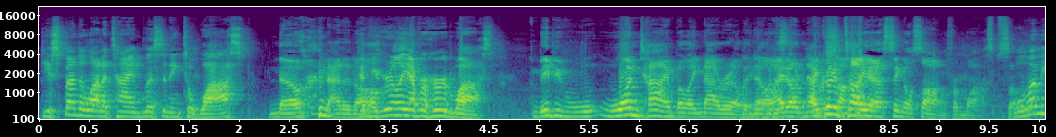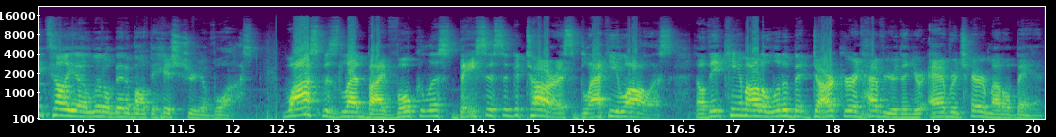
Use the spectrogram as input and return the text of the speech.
Do you spend a lot of time listening to Wasp? No, not at all. Have you really ever heard Wasp? Maybe w- one time, but like not really. no, no, but I don't. I couldn't tell you a single song from Wasp. So Well, let me tell you a little bit about the history of Wasp. Wasp is led by vocalist, bassist, and guitarist Blackie Lawless. Now, they came out a little bit darker and heavier than your average hair metal band.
